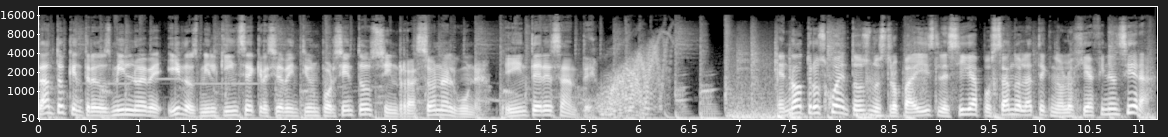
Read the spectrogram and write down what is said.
tanto que entre 2009 y 2015 creció 21% sin razón alguna. Interesante. En otros cuentos, nuestro país le sigue apostando a la tecnología financiera.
